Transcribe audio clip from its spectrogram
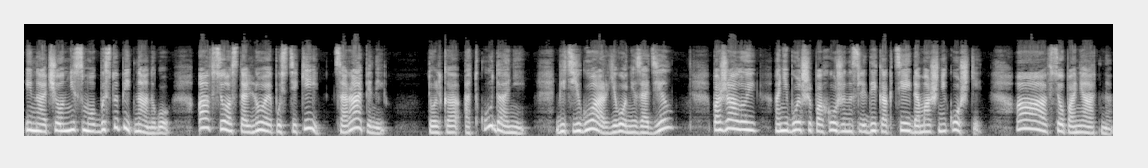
иначе он не смог бы ступить на ногу, а все остальное пустяки, царапины. Только откуда они? Ведь ягуар его не задел. Пожалуй, они больше похожи на следы когтей домашней кошки. А, все понятно.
